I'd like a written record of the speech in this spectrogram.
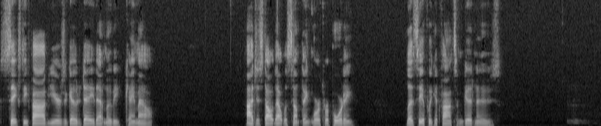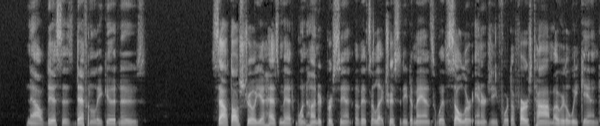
65 years ago today that movie came out. I just thought that was something worth reporting. Let's see if we could find some good news. Now, this is definitely good news. South Australia has met 100% of its electricity demands with solar energy for the first time over the weekend,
